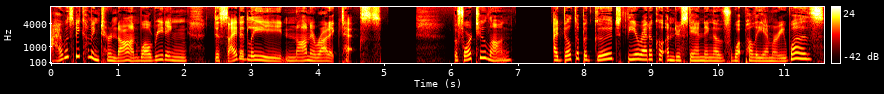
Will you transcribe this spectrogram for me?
I was becoming turned on while reading decidedly non erotic texts. Before too long, I'd built up a good theoretical understanding of what polyamory was,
